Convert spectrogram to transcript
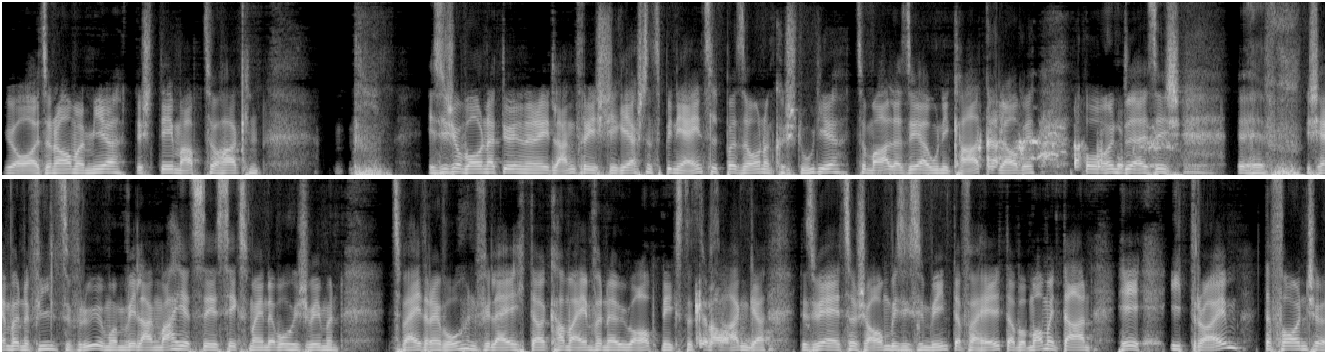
Ja, also nochmal mir das Thema abzuhaken es ist aber natürlich nicht langfristig. Erstens bin ich Einzelperson und keine Studie, zumal also eine Unikate, glaube ich. Und äh, es ist, äh, ist einfach noch viel zu früh. Meine, wie lange mache ich jetzt das sechsmal in der Woche schwimmen? zwei, drei Wochen vielleicht, da kann man einfach noch überhaupt nichts dazu genau. sagen. Gell? Das wäre jetzt so schauen, wie sich im Winter verhält. Aber momentan, hey, ich träume davon schon,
